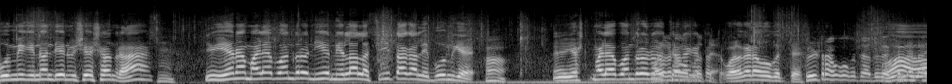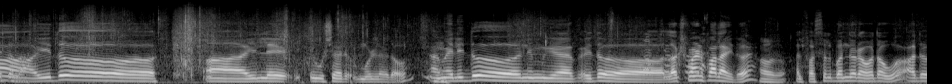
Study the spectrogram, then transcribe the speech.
ಭೂಮಿಗೆ ಇನ್ನೊಂದು ಏನು ವಿಶೇಷ ಅಂದ್ರ ನೀವು ಏನೋ ಮಳೆ ಬಂದ್ರು ನೀರು ನಿಲ್ಲಲ್ಲ ಶೀತ ಆಗಲ್ಲ ಈ ಭೂಮಿಗೆ. ಎಷ್ಟು ಮಳೆ ಬಂದರೂ ಚೆನ್ನಾಗಿರ್ತದೆ ಒಳಗಡೆ ಹೋಗುತ್ತೆ. ಫಿಲ್ಟರ್ ಹೋಗುತ್ತೆ ಅದು ಇದು ಇಲ್ಲಿ ಹುಷಾರು ಮುಳ್ಳೆದವು ಆಮೇಲೆ ಇದು ನಿಮಗೆ ಇದು ಲಕ್ಷ್ಮಣ ಫಲ ಇದು. ಹೌದು. ಅಲ್ಲಿ ಫಸಲ್ ಬಂದಿರೋ ಹೋದವು. ಅದು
